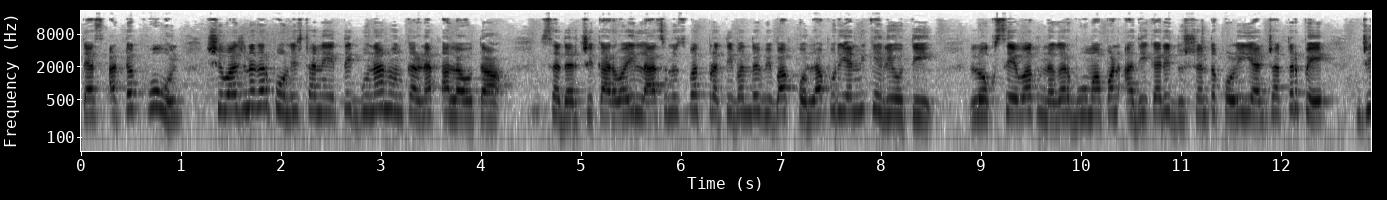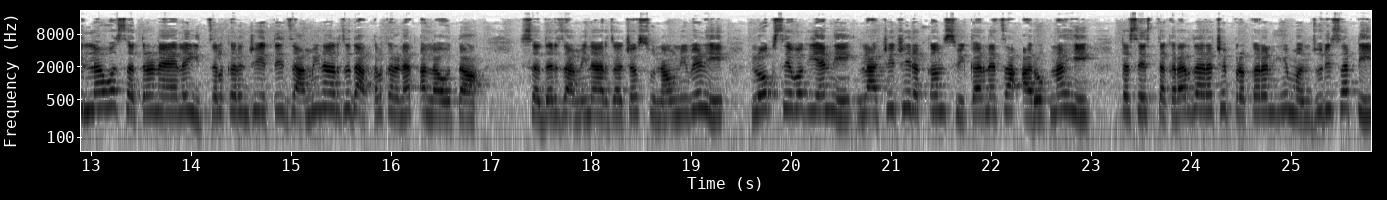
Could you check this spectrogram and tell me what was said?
त्यास अटक होऊन शिवाजीनगर पोलीस ठाणे येथे गुन्हा नोंद करण्यात आला होता. सदरची कारवाई लाचलुचपत प्रतिबंध विभाग कोल्हापूर यांनी केली होती. लोकसेवक नगर भूमापन अधिकारी दुष्यंत कोळी यांच्यातर्फे जिल्हा व सत्र न्यायालय इचलकरंजी येथे जामीन अर्ज दाखल करण्यात आला होता. सदर जामीन अर्जाच्या सुनावणीवेळी लोकसेवक यांनी लाचेची रक्कम स्वीकारण्याचा आरोप नाही तसेच तक्रारदाराचे प्रकरण हे मंजुरीसाठी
